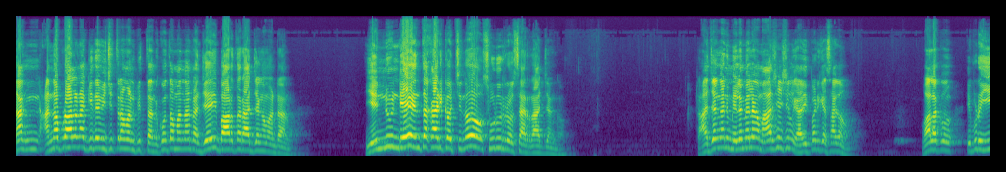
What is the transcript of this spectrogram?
నాకు అన్నప్పుడల్లా నాకు ఇదే విచిత్రం అనిపిస్తుంది కొంతమంది అంటాను జై భారత రాజ్యాంగం అంటాను ఎన్నుండే ఎంత కాడికి వచ్చిందో చూడుర్రు సార్ రాజ్యాంగం. రాజ్యాంగాన్ని మెల్లమెల్లగా మార్చేసింది కదా ఇప్పటికే సగం. వాళ్ళకు ఇప్పుడు ఈ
